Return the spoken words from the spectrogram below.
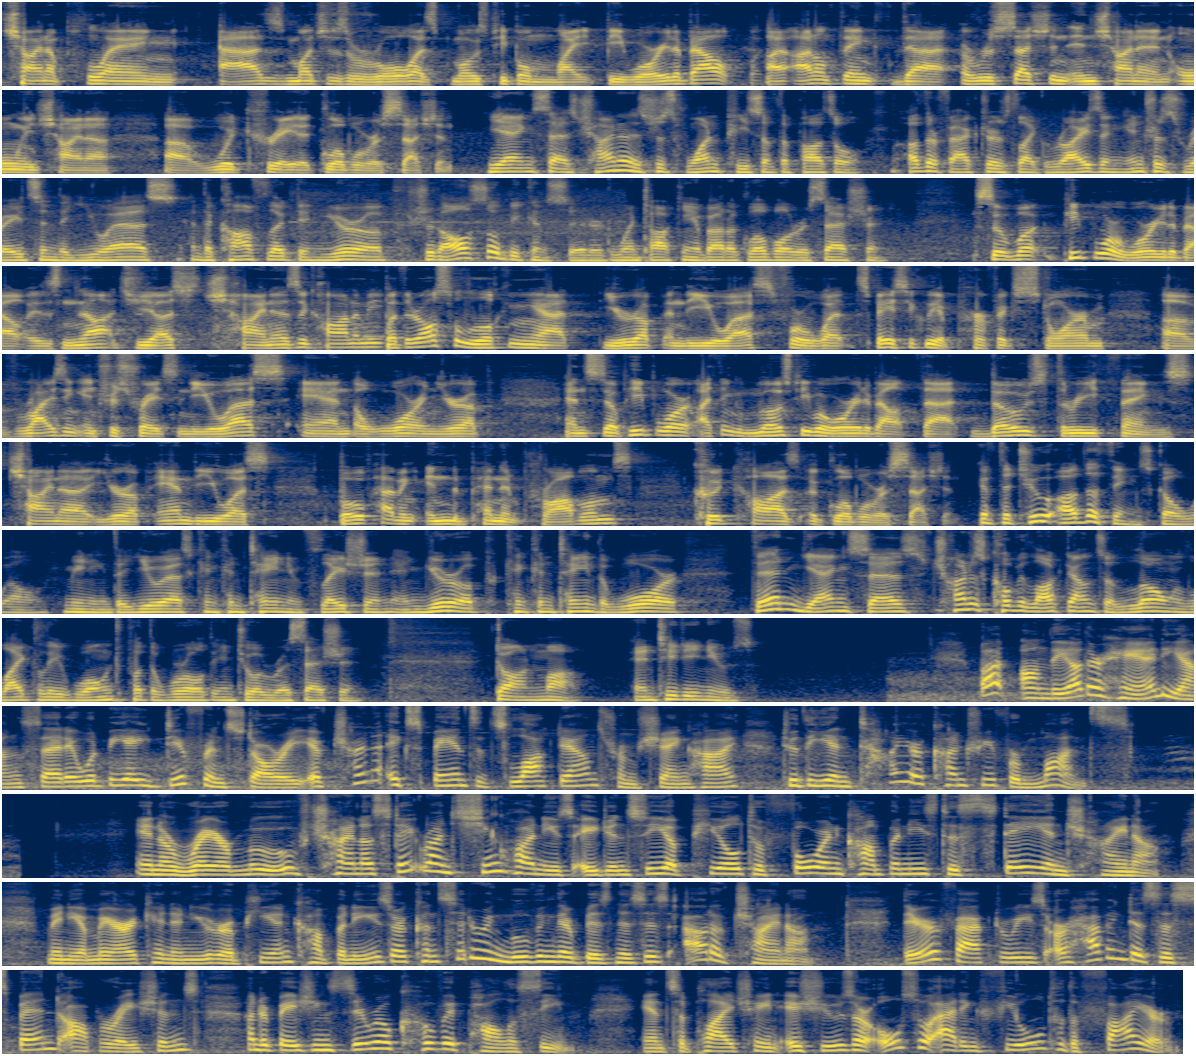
China playing as much as a role as most people might be worried about. I, I don't think that a recession in China and only China uh, would create a global recession. Yang says China is just one piece of the puzzle. Other factors like rising interest rates in the US and the conflict in Europe should also be considered when talking about a global recession. So, what people are worried about is not just China's economy, but they're also looking at Europe and the US for what's basically a perfect storm of rising interest rates in the US and a war in Europe and so people are, I think most people are worried about that. Those three things, China, Europe, and the US, both having independent problems, could cause a global recession. If the two other things go well, meaning the US can contain inflation and Europe can contain the war, then Yang says China's COVID lockdowns alone likely won't put the world into a recession. Don Ma, NTD News. But on the other hand, Yang said it would be a different story if China expands its lockdowns from Shanghai to the entire country for months. In a rare move, China's state-run Xinhua News Agency appealed to foreign companies to stay in China. Many American and European companies are considering moving their businesses out of China. Their factories are having to suspend operations under Beijing's zero COVID policy, and supply chain issues are also adding fuel to the fire.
